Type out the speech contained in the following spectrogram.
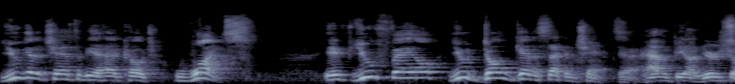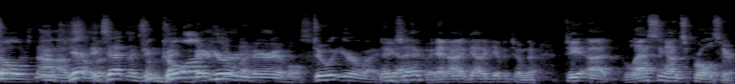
you get a chance to be a head coach once. If you fail, you don't get a second chance. Yeah, have it be on your So, shoulders, not if- on yeah, some of- exactly. You go out very your way. variables. Do it your way. Exactly, and I got to give it to him there. Do you, uh, last thing on Sproles here,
